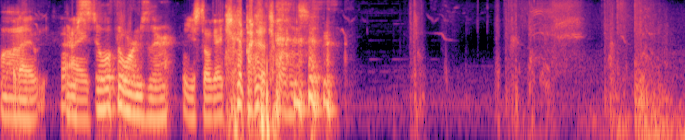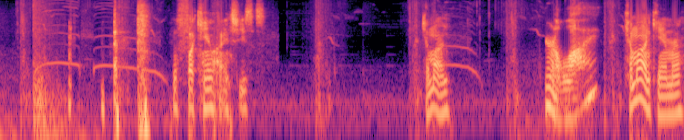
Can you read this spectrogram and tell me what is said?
But, but I, there's I still thorns there. you still get hit by the thorns. the fuck am I? Jesus. Come on. You're gonna lie? Come on, camera.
